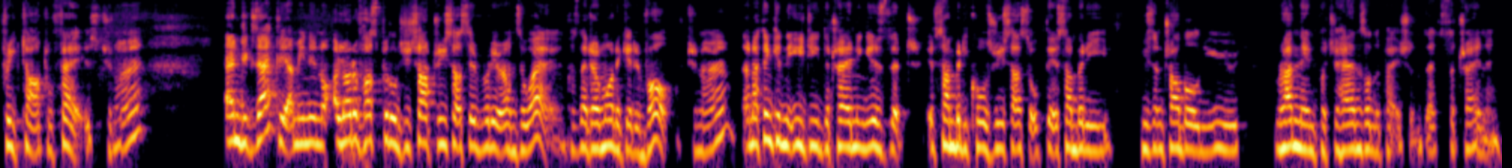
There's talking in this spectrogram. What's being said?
freaked out or phased, you know? And exactly, I mean, in a lot of hospitals, you shout resus, everybody runs away because they don't want to get involved, you know? And I think in the ED, the training is that if somebody calls resus or if there's somebody who's in trouble, you run then put your hands on the patient. That's the training.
